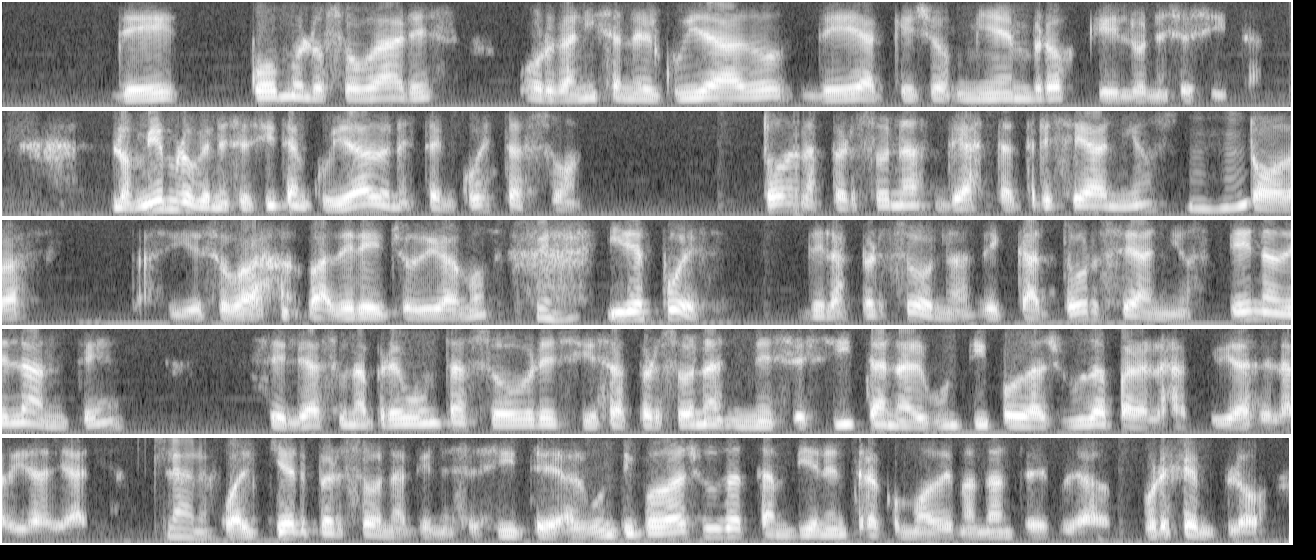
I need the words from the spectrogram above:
de cómo los hogares organizan el cuidado de aquellos miembros que lo necesitan. Los miembros que necesitan cuidado en esta encuesta son todas las personas de hasta 13 años, todas, así eso va, va derecho, digamos, y después de las personas de 14 años en adelante, se le hace una pregunta sobre si esas personas necesitan algún tipo de ayuda para las actividades de la vida diaria. Claro. Cualquier persona que necesite algún tipo de ayuda también entra como demandante de cuidado. Por ejemplo,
